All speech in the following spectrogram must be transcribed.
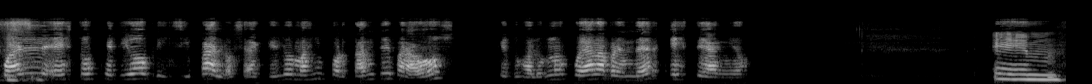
¿Cuál es tu objetivo principal? O sea, ¿qué es lo más importante para vos que tus alumnos puedan aprender este año? Em,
